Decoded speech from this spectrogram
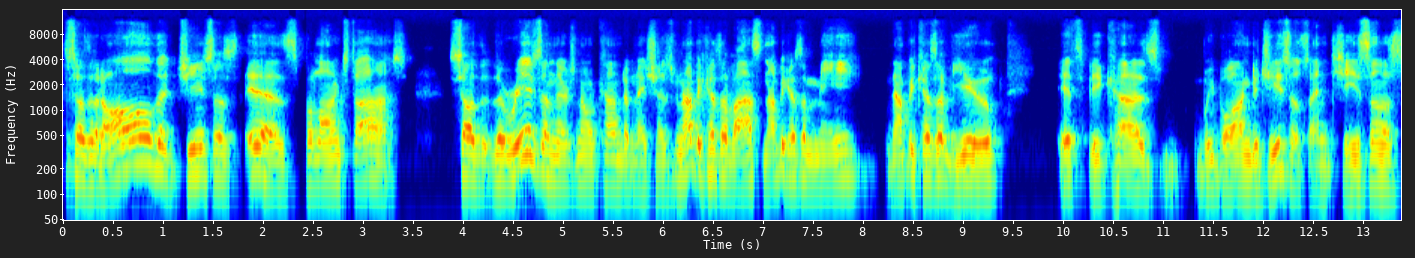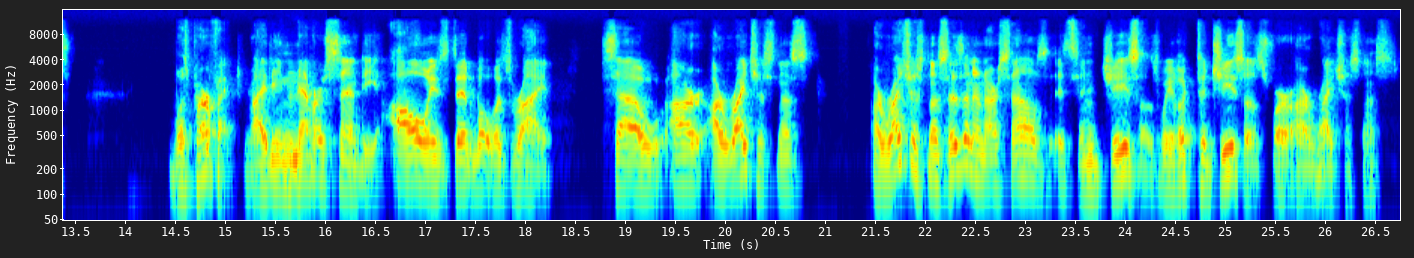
so that all that Jesus is belongs to us. So the, the reason there's no condemnation is not because of us, not because of me, not because of you. It's because we belong to Jesus, and Jesus was perfect, right? He mm-hmm. never sinned. He always did what was right. So our our righteousness, our righteousness isn't in ourselves, it's in Jesus. We look to Jesus for our righteousness.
